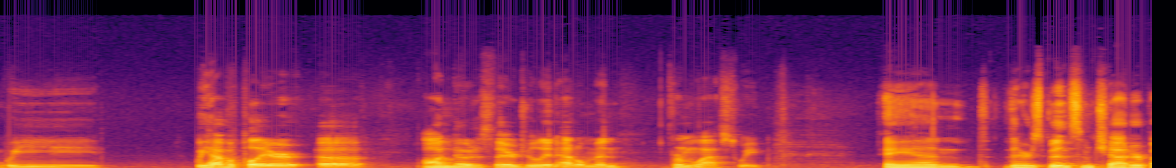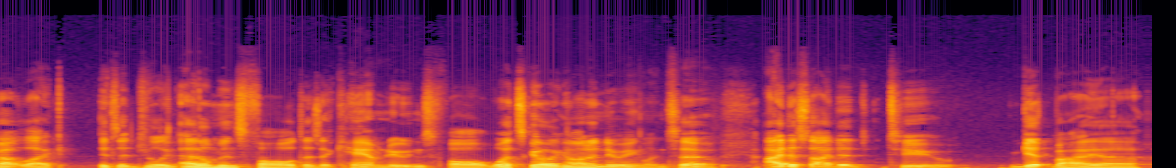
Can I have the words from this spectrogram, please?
we we have a player uh, on notice there, Julian Edelman from last week, and there's been some chatter about like, is it Julian Edelman's fault? Is it Cam Newton's fault? What's going on in New England? So I decided to get my uh,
